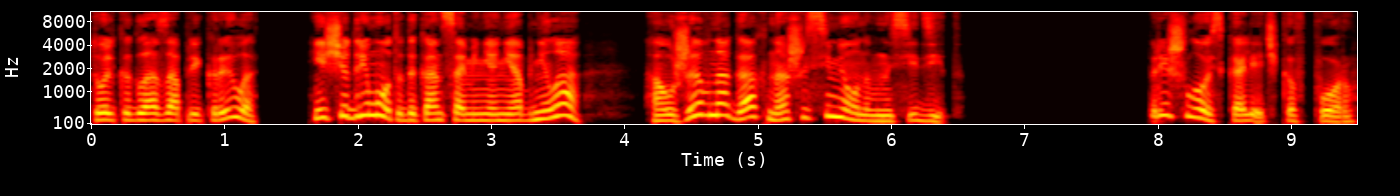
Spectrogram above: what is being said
Только глаза прикрыла, еще дремота до конца меня не обняла, а уже в ногах наша Семеновна сидит. Пришлось колечко в пору.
